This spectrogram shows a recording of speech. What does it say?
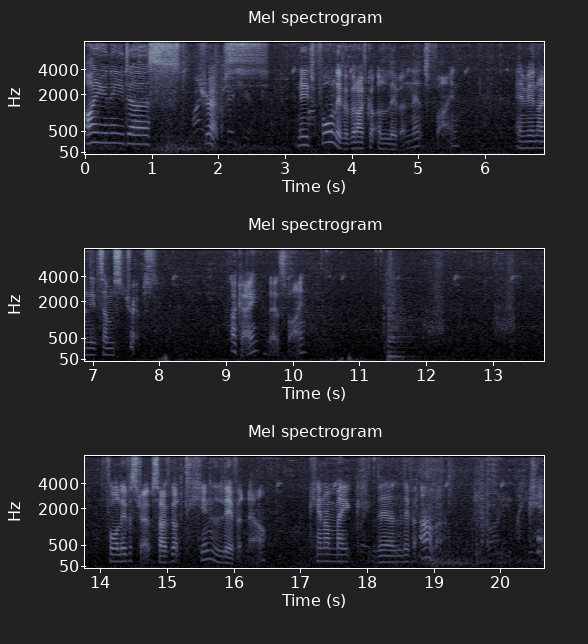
Oh, you need uh, strips. Need four leather, but I've got 11, that's fine. And then I need some strips. Okay, that's fine. Four leather strips, so I've got 10 leather now. Can I make the leather armor? I can.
